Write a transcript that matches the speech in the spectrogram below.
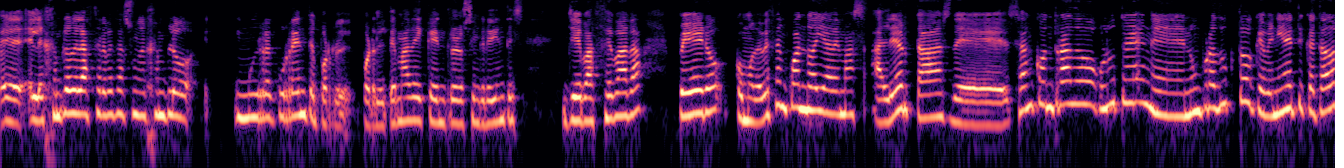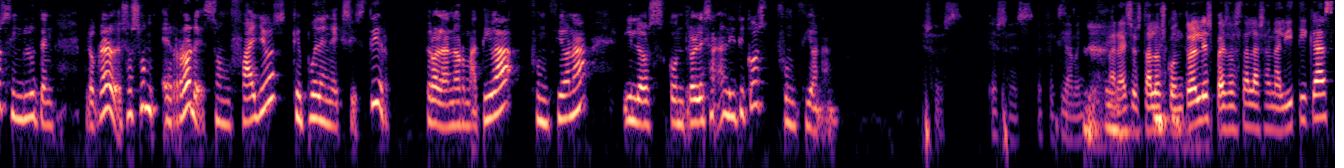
eh, el ejemplo de la cerveza es un ejemplo muy recurrente por, por, el tema de que entre los ingredientes lleva cebada, pero como de vez en cuando hay además alertas de se ha encontrado gluten en un producto que venía etiquetado sin gluten. Pero claro, esos son errores, son fallos que pueden existir, pero la normativa funciona y los controles analíticos funcionan. Eso es, eso es, efectivamente. Para eso están los controles, para eso están las analíticas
